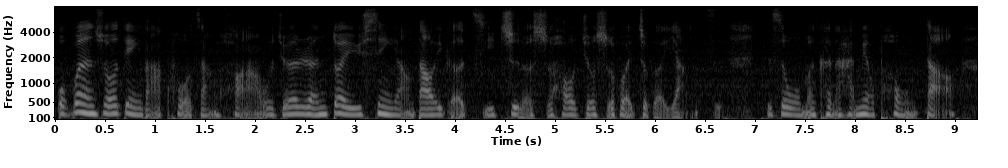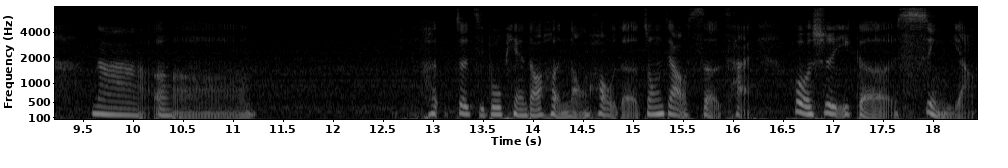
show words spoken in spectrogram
我不能说电影把它扩张化，我觉得人对于信仰到一个极致的时候，就是会这个样子，只是我们可能还没有碰到。那呃，很这几部片都很浓厚的宗教色彩，或者是一个信仰，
